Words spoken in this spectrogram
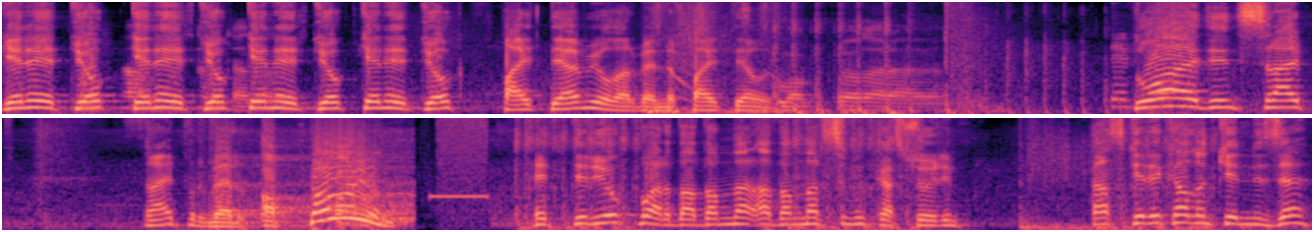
Gene et yok, gene et yok, gene et yok, gene et yok. Fightlayamıyorlar benimle, fightlayamıyorlar. Smokluyorlar abi. Dua edin sniper. Sniper ver. Aptal oyun. Etleri yok bu arada. Adamlar adamlar sıfır kas söyleyeyim. Kas gerek alın kendinize.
